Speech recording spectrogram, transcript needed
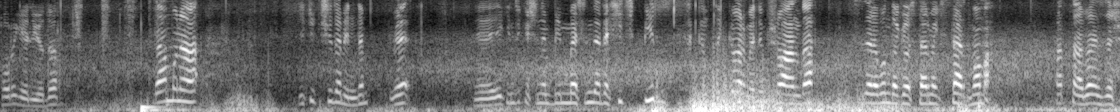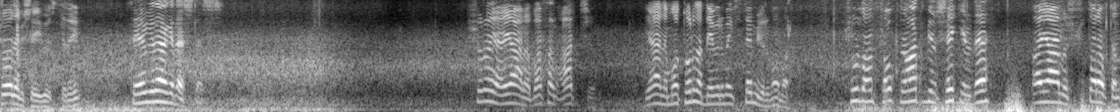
soru geliyordu. Ben buna iki kişi de bindim ve e, ikinci kişinin binmesinde de hiçbir sıkıntı görmedim. Şu anda sizlere bunu da göstermek isterdim ama hatta ben size şöyle bir şey göstereyim. Sevgili arkadaşlar şuraya ayağına basan artçı yani motoru da devirmek istemiyorum ama şuradan çok rahat bir şekilde ayağını şu taraftan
